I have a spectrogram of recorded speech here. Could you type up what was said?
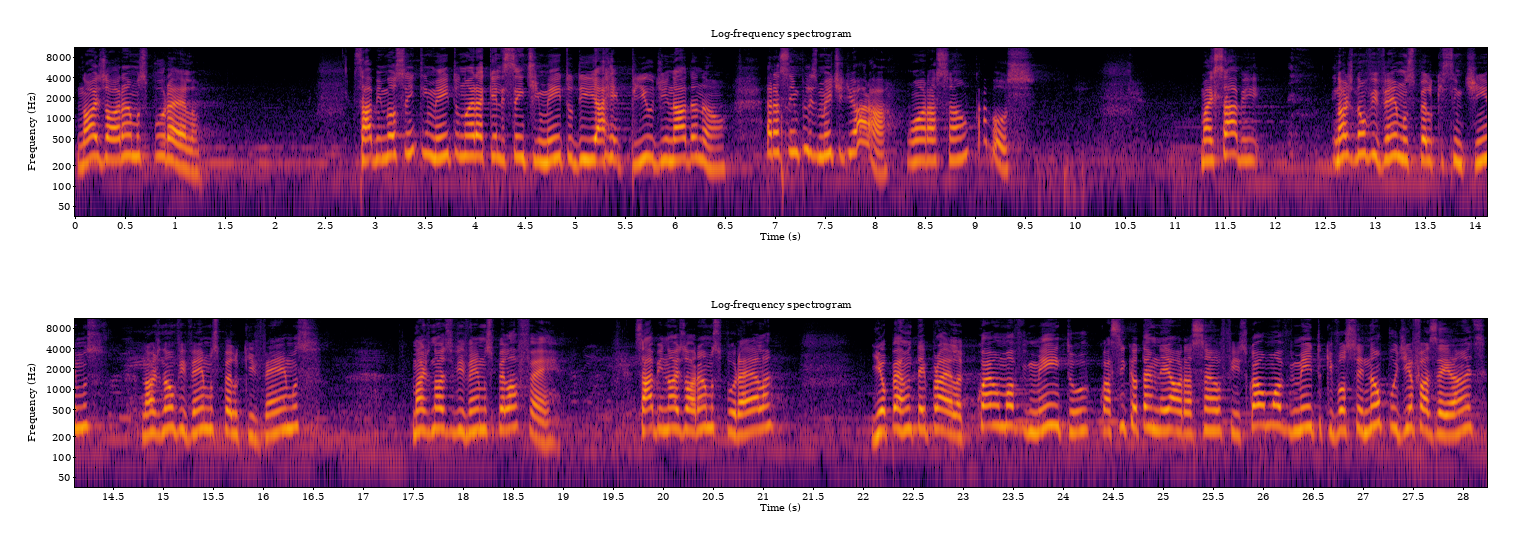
nós oramos por ela, Sabe, meu sentimento não era aquele sentimento de arrepio, de nada, não. Era simplesmente de orar. Uma oração, acabou-se. Mas sabe, nós não vivemos pelo que sentimos, nós não vivemos pelo que vemos, mas nós vivemos pela fé. Sabe, nós oramos por ela, e eu perguntei para ela, qual é o movimento, assim que eu terminei a oração, eu fiz, qual é o movimento que você não podia fazer antes,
